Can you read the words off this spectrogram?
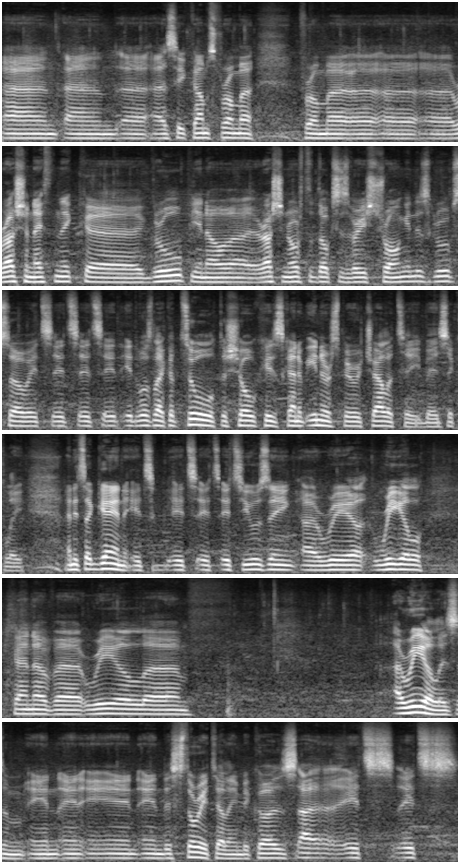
and and uh, as he comes from a from a, a, a Russian ethnic uh, group, you know, uh, Russian Orthodox is very strong in this group, so it's it's it's it, it was like a tool to show his kind of inner spirituality, basically, and it's again it's it's it's it's using a real real kind of a real. Um, a realism in in, in, in the storytelling because uh, it's it's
